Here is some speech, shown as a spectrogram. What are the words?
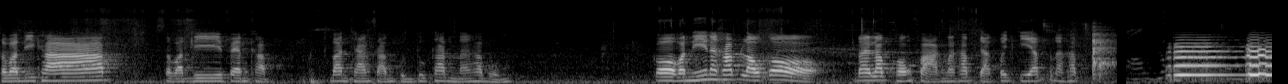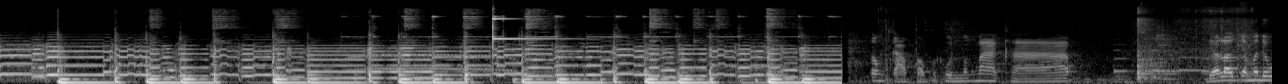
สวัสดีครับ สวัสดีแฟนคลับบ้านช้างสามขุนทุกท่านนะครับผม ก็วันนี้นะครับเราก็ได้รับของฝากนะครับจากป้าเจี๊ยบนะครับ ดี๋ยวเราจะมาดู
